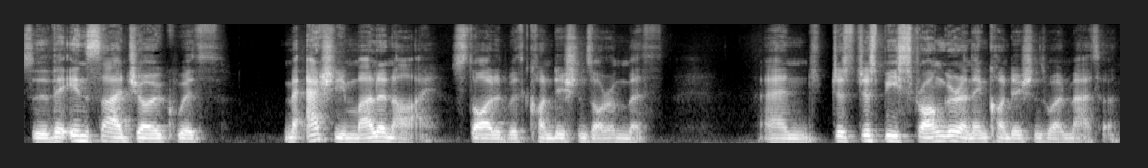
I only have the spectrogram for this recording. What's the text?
So the inside joke with actually Mull and I started with conditions are a myth. And just just be stronger and then conditions won't matter.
